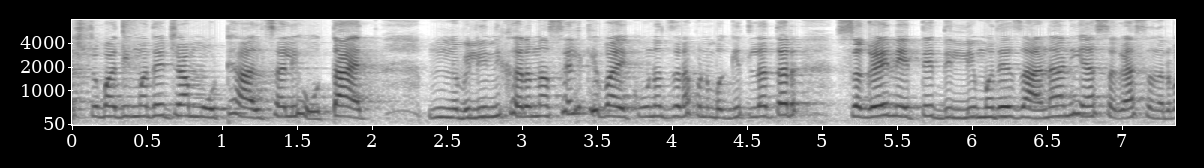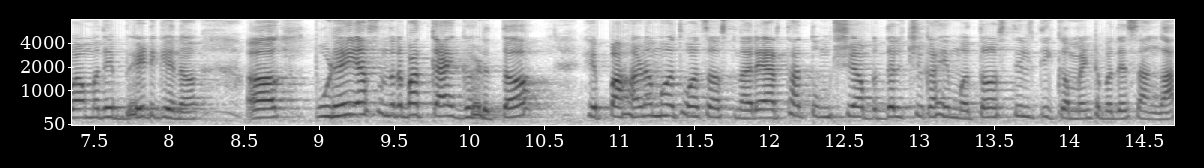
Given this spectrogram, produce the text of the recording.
राष्ट्रवादीमध्ये ज्या मोठ्या हालचाली होत आहेत विलिनीकरण असेल किंवा एकूणच जर आपण बघितलं तर सगळे नेते दिल्लीमध्ये जाणं आणि या सगळ्या संदर्भामध्ये भेट घेणं पुढे या संदर्भात काय घडतं हे पाहणं महत्त्वाचं असणार आहे. अर्थात तुमची याबद्दलची काही मतं असतील ती कमेंटमध्ये सांगा.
